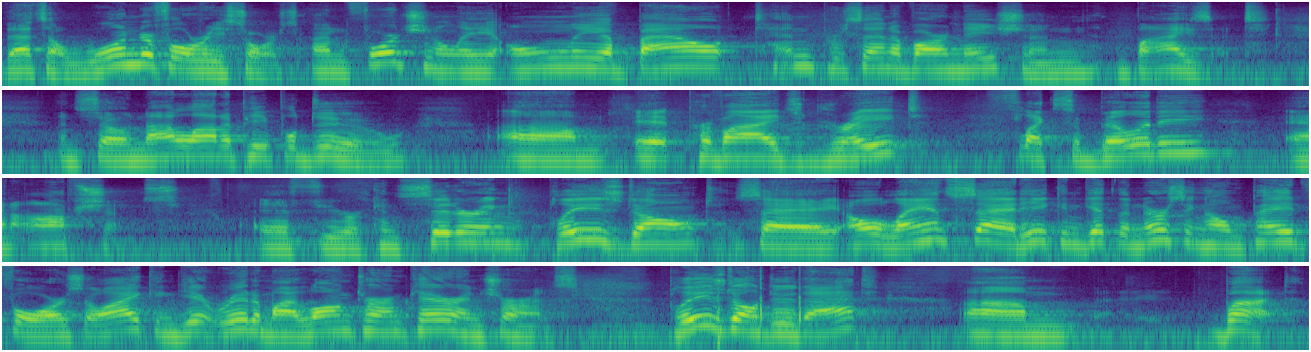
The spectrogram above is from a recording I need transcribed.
that's a wonderful resource. Unfortunately, only about 10% of our nation buys it. And so not a lot of people do. Um, it provides great flexibility and options. If you're considering, please don't say, oh, Lance said he can get the nursing home paid for, so I can get rid of my long term care insurance. Please don't do that. Um, but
